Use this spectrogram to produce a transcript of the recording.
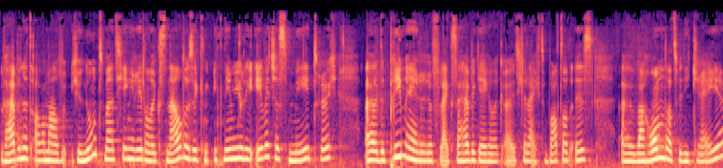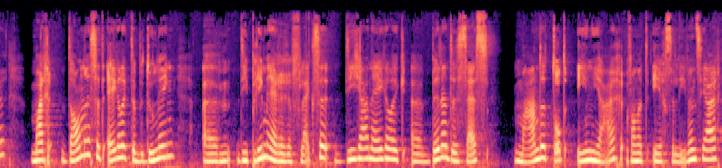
we hebben het allemaal genoemd, maar het ging redelijk snel. Dus ik, ik neem jullie eventjes mee terug. Uh, de primaire reflexen heb ik eigenlijk uitgelegd wat dat is, uh, waarom dat we die krijgen. Maar dan is het eigenlijk de bedoeling, um, die primaire reflexen, die gaan eigenlijk uh, binnen de zes maanden tot één jaar van het eerste levensjaar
